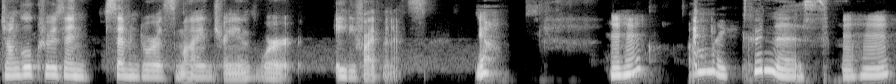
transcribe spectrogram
Jungle Cruise and Seven Dwarfs Mine Train were 85 minutes. Yeah. Mm-hmm. Oh my goodness. Mm-hmm.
